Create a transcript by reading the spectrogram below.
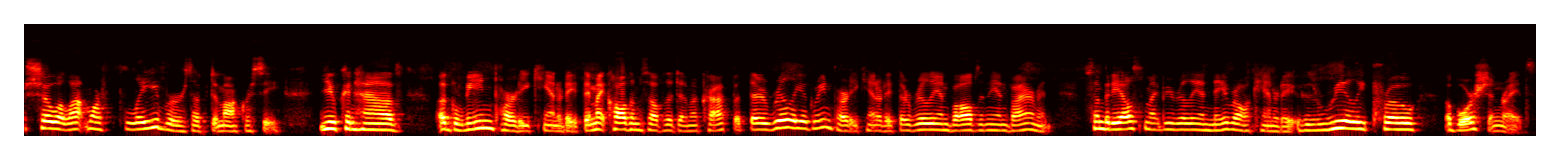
show a lot more flavors of democracy. You can have a Green Party candidate. They might call themselves a Democrat, but they're really a Green Party candidate. They're really involved in the environment. Somebody else might be really a NARAL candidate who's really pro abortion rights.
